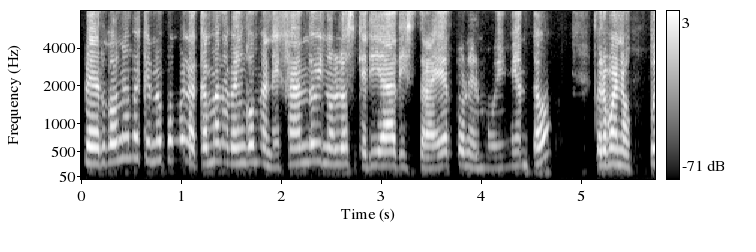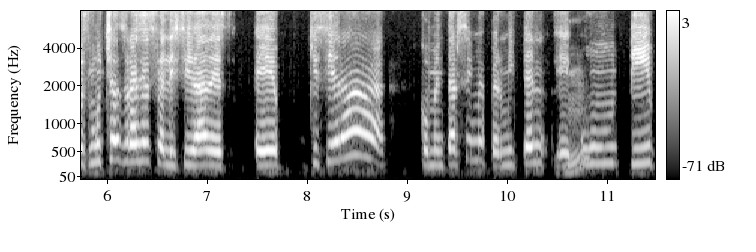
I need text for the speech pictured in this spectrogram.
perdóname que no pongo la cámara, vengo manejando y no los quería distraer con el movimiento. Pero bueno, pues muchas gracias, felicidades. Eh, quisiera comentar, si me permiten, eh, un tip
